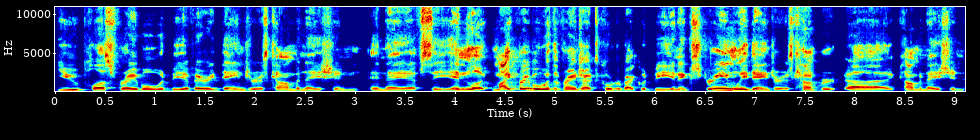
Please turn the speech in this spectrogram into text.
You plus Vrabel would be a very dangerous combination in the AFC. And look, Mike Vrabel with the franchise quarterback would be an extremely dangerous com- uh, combination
